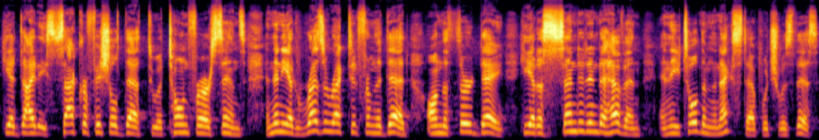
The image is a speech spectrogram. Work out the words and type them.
he had died a sacrificial sacrificial death to atone for our sins. And then he had resurrected from the dead on the third day. He had ascended into heaven. And he told them the next step, which was this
